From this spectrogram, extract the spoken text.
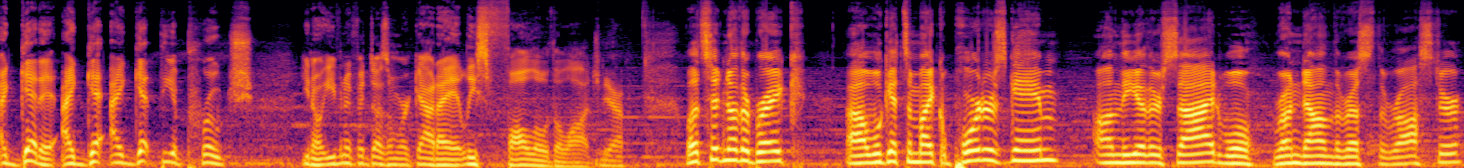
I get it. I get I get the approach. You know, even if it doesn't work out, I at least follow the logic. Yeah. Let's hit another break. Uh, we'll get to Michael Porter's game on the other side. We'll run down the rest of the roster.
